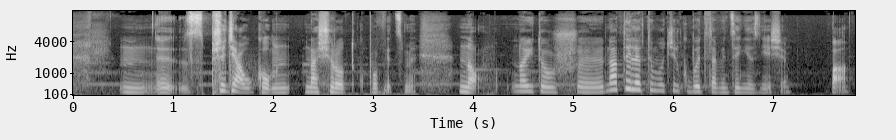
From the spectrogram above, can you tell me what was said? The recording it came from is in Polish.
mm, e, z przedziałką na środku, powiedzmy. No, no i to już e, na tyle w tym odcinku, bo Edyta więcej nie zniesie. Pa!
